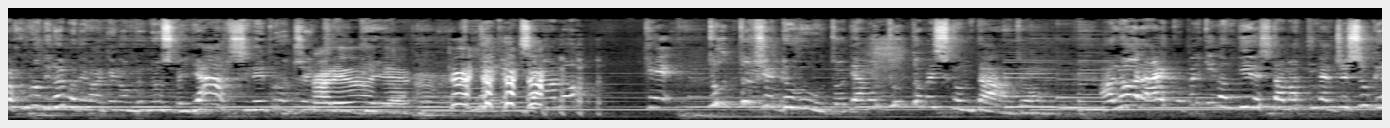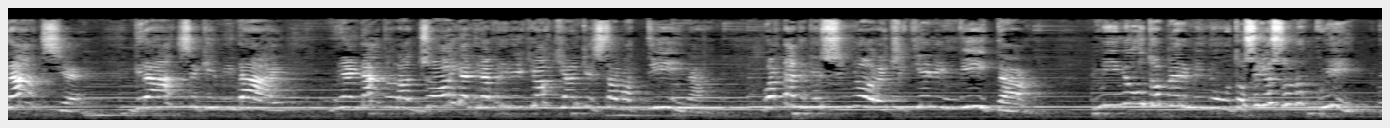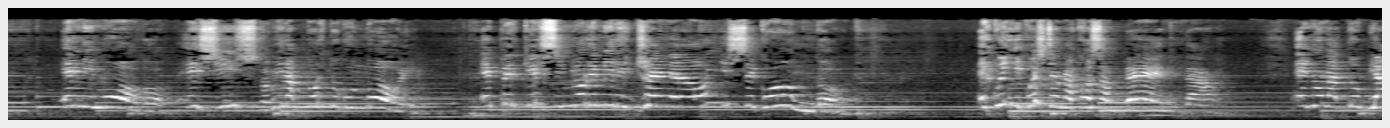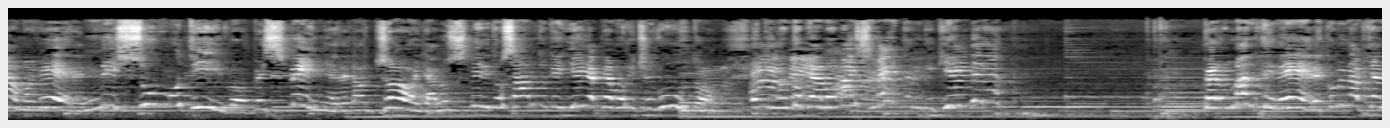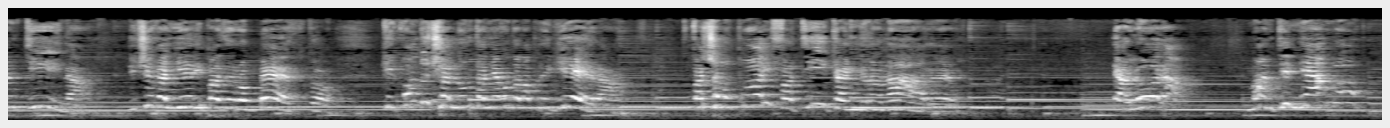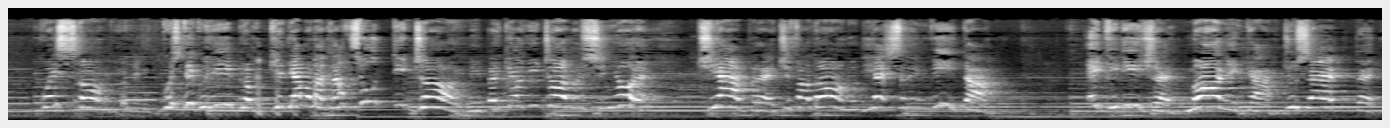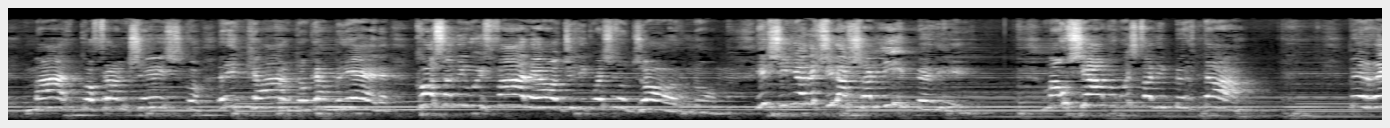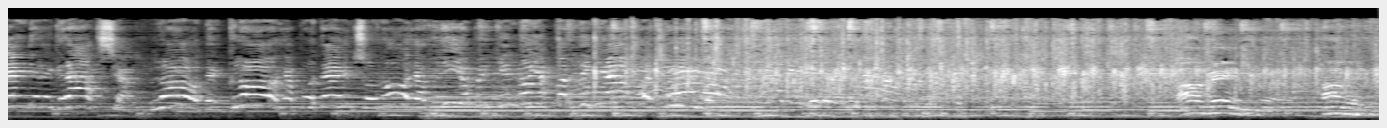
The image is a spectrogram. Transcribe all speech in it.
qualcuno di noi poteva anche non, non svegliarsi nei progetti di Dio. yeah. Noi pensiamo che tutto ci è dovuto, diamo tutto per scontato. Allora ecco, perché non dire stamattina Gesù grazie, grazie che mi dai, mi hai dato la gioia di aprire gli occhi anche stamattina. Guardate che il Signore ci tiene in vita, minuto per minuto, se io sono qui e mi muovo, esisto, mi rapporto con voi, è perché il Signore mi rigenera ogni secondo. E quindi questa è una cosa bella e non dobbiamo avere nessun motivo per spegnere la gioia, lo Spirito Santo che ieri abbiamo ricevuto e che non dobbiamo mai smettere di chiedere per mantenere come una piantina. Diceva ieri Padre Roberto che quando ci allontaniamo dalla preghiera facciamo poi fatica a ingranare. E allora manteniamo questo, questo equilibrio, chiediamo la grazia tutti i giorni, perché ogni giorno il Signore ci apre, ci fa dono di essere in vita e ti dice Monica, Giuseppe, Marco, Francesco, Riccardo, Gabriele, cosa ne vuoi fare oggi di questo giorno? Il Signore ci lascia liberi, ma usiamo questa libertà per rendere grazia, lode, gloria, potenza, onore a Dio perché noi apparteniamo a Dio. Amen. Amen.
